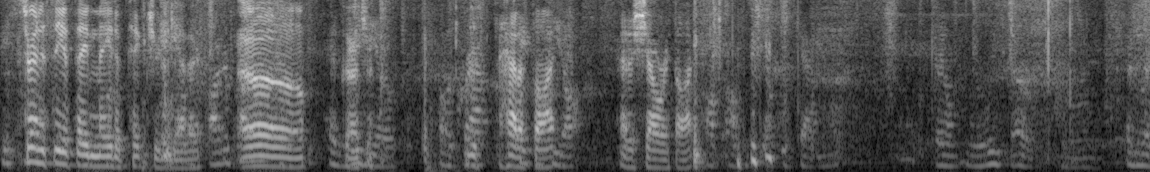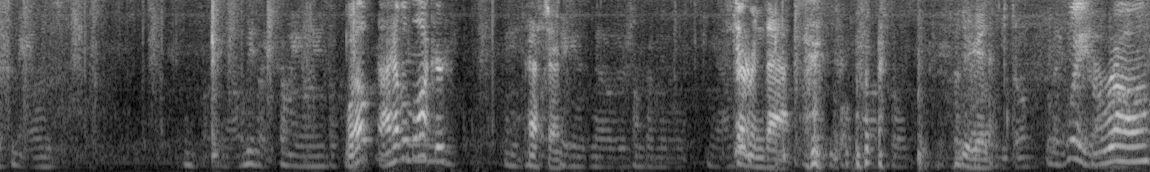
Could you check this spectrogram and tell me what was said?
Just trying to see if they made a picture together. Oh, gotcha. video of the crap Just had a thought. Had a shower thought. off- off the shelf cabinet. They don't release those. you know. That'd be like some aliens. You know, it'd be like some aliens. look- Well, I have a blocker. And he's Pass turn. Taking his nose or something. and, you know, Stubborn that. You're good. Like, wait. Draw.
